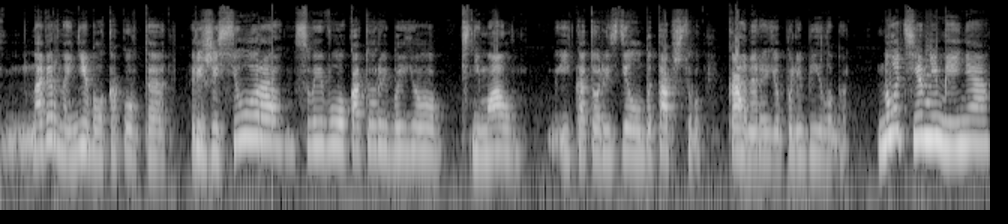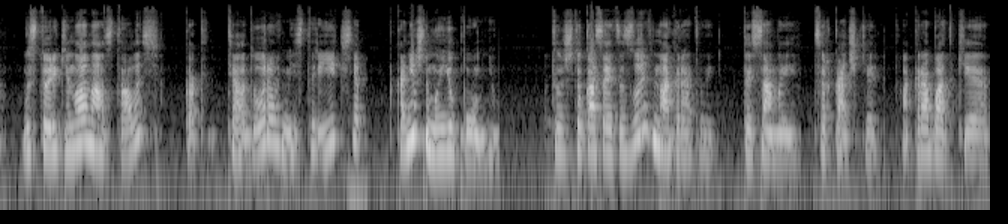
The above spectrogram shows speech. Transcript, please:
наверное, не было какого-то режиссера своего, который бы ее снимал и который сделал бы так, что камера ее полюбила бы. Но, тем не менее, в истории кино она осталась, как Теодора в «Мистере Иксе». Конечно, мы ее помним. То, что касается Зои Виноградовой, той самой циркачки, акробатки,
